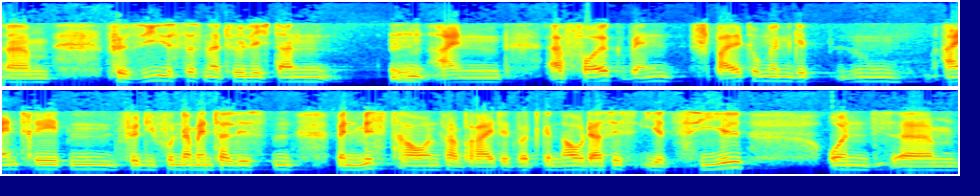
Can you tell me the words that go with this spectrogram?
ähm, für sie ist das natürlich dann ein Erfolg, wenn Spaltungen eintreten für die Fundamentalisten, wenn Misstrauen verbreitet wird. Genau das ist ihr Ziel. Und ähm,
